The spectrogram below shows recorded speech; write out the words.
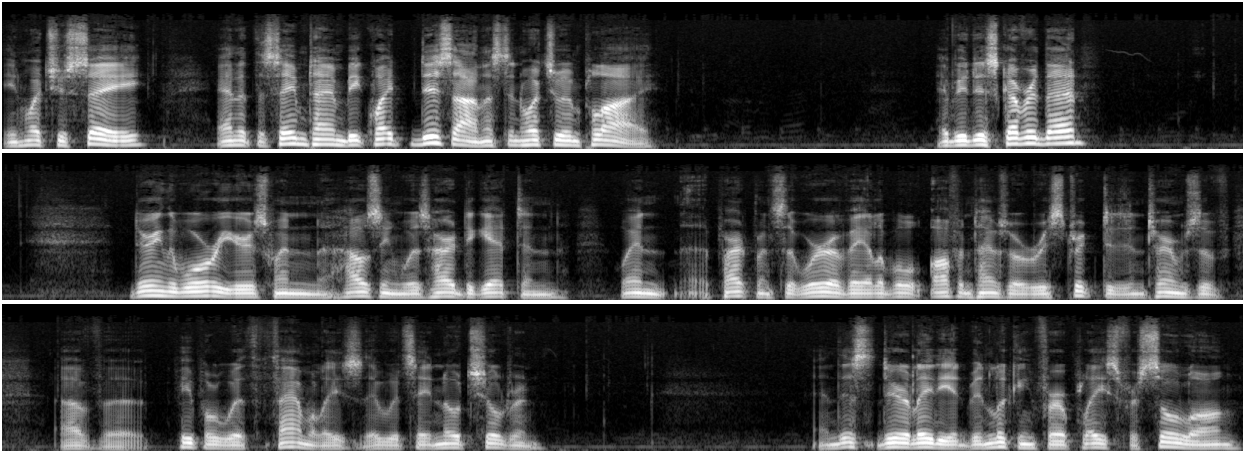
in what you say and at the same time be quite dishonest in what you imply. Have you discovered that? during the war years when housing was hard to get and when apartments that were available oftentimes were restricted in terms of of uh, people with families, they would say no children. And this dear lady had been looking for a place for so long.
